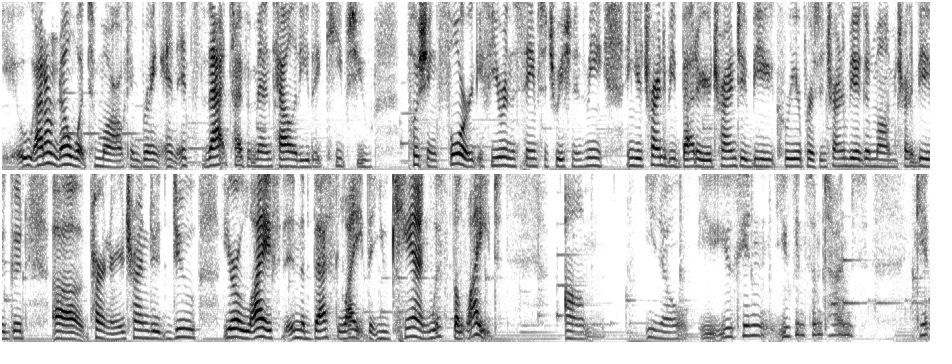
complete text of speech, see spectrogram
i don't know what tomorrow can bring. And it's that type of mentality that keeps you pushing forward if you're in the same situation as me and you're trying to be better you're trying to be a career person trying to be a good mom you're trying to be a good uh, partner you're trying to do your life in the best light that you can with the light um, you know you, you can you can sometimes get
